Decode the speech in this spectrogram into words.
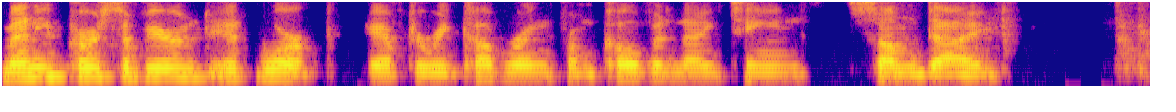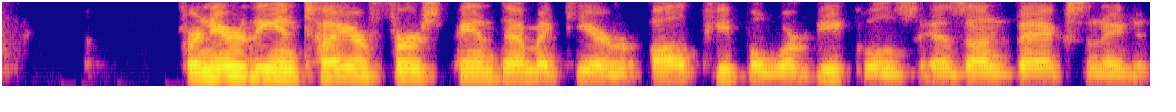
Many persevered at work after recovering from COVID-19, some died. For near the entire first pandemic year, all people were equals as unvaccinated.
